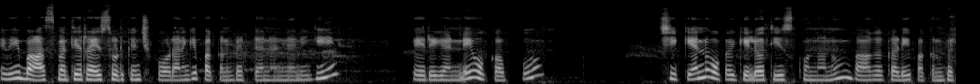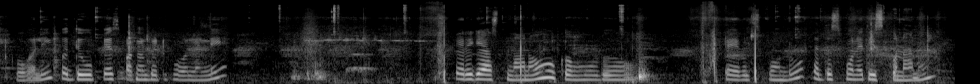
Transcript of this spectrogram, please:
ఇవి బాస్మతి రైస్ ఉడికించుకోవడానికి పక్కన పెట్టానండి. నేను పెరిగండి ఒక కప్పు. చికెన్ ఒక కిలో తీసుకున్నాను. బాగా కడిగి పక్కన పెట్టుకోవాలి. కొద్ది ఉప్పు వేసి పక్కన పెట్టుకోవాలండి. పెరిగేస్తున్నాను. ఒక మూడు టేబుల్ స్పూన్లు. పెద్ద స్పూనే తీసుకున్నాను.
